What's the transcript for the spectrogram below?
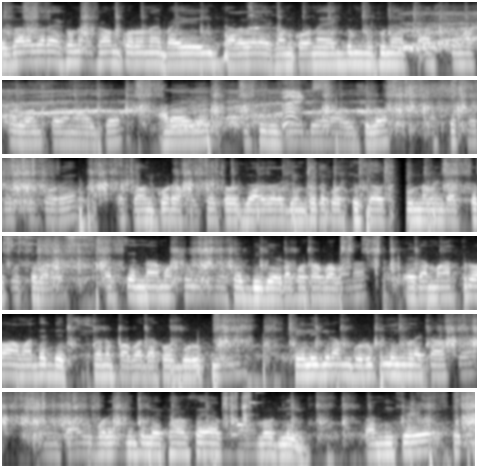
তো যারা যারা এখনও অ্যাকাউন্ট করো নাই ভাই যারা যারা অ্যাকাউন্ট করো নাই একদম নতুন অ্যাপ আজকে মাত্র লঞ্চ করানো হয়েছে। আর আগে কিছু রিভিউ দেওয়া হয়েছিল। আজকে ফেরত করে অ্যাকাউন্ট করা হয়েছে। তো যারা যারা গেম প্লে করতে চাও টুর্নামেন্ট অ্যাপসে করতে পারো। অ্যাপসের নাম হচ্ছে উইনেফে বিডে এটা কোথাও পাবা না। এটা মাত্র আমাদের ডেসক্রিপশনে পাবা। দেখো group link Telegram group link লেখা আছে। এবং তার উপরে কিন্তু লেখা আছে অ্যাপ ডাউনলোড লিঙ্ক তার নিচে থেকে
